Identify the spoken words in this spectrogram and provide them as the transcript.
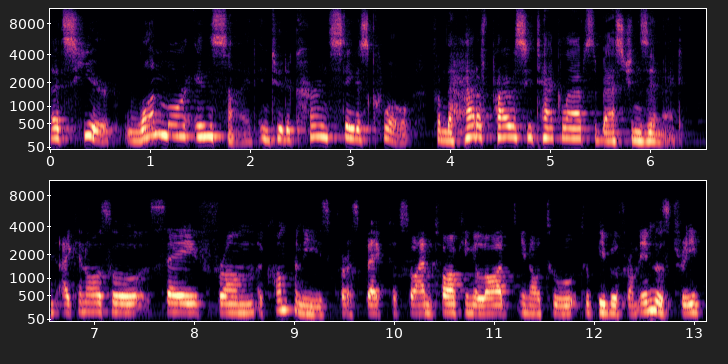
let's hear one more insight into the current status quo from the head of Privacy Tech Lab, Sebastian Zimmeck. I can also say from a company's perspective, so I'm talking a lot, you know, to, to people from industry,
